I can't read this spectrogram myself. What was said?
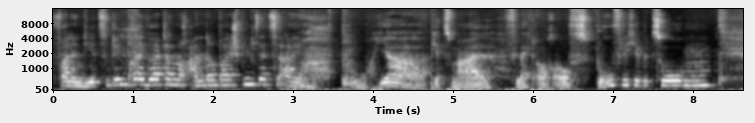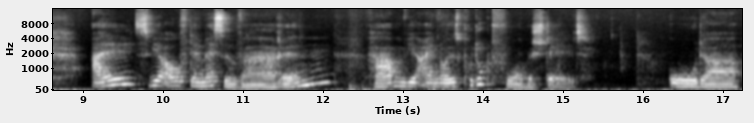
Fallen dir zu den drei Wörtern noch andere Beispielsätze ein? Puh, ja, jetzt mal vielleicht auch aufs Berufliche bezogen. Als wir auf der Messe waren, haben wir ein neues Produkt vorgestellt. Oder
